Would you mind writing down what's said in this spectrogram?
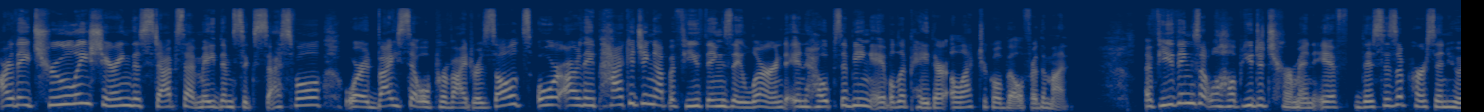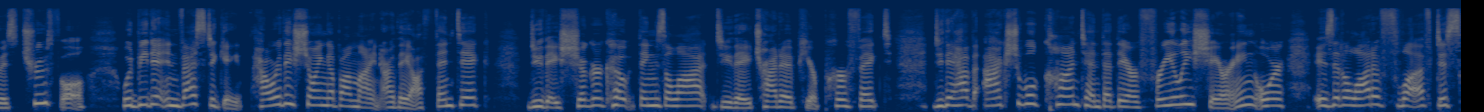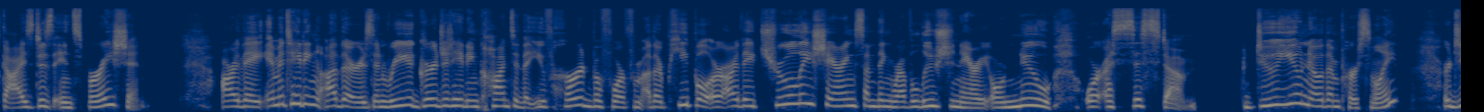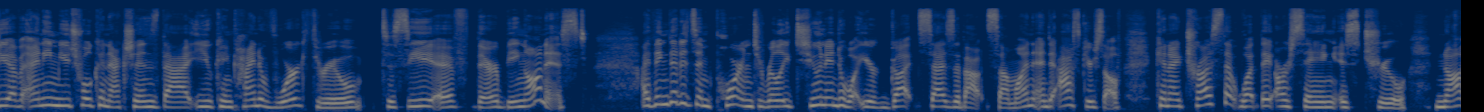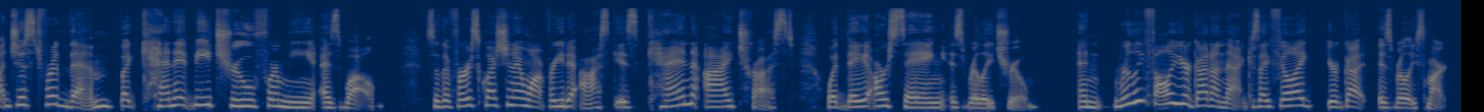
Are they truly sharing the steps that made them successful or advice that will provide results? Or are they packaging up a few things they learned in hopes of being able to pay their electrical bill for the month? A few things that will help you determine if this is a person who is truthful would be to investigate. How are they showing up online? Are they authentic? Do they sugarcoat things a lot? Do they try to appear perfect? Do they have actual content that they are freely sharing? Or is it a lot of fluff disguised as inspiration? Are they imitating others and regurgitating content that you've heard before from other people? Or are they truly sharing something revolutionary or new or a system? Do you know them personally? Or do you have any mutual connections that you can kind of work through to see if they're being honest? I think that it's important to really tune into what your gut says about someone and to ask yourself, can I trust that what they are saying is true, not just for them, but can it be true for me as well? So the first question I want for you to ask is, can I trust what they are saying is really true? and really follow your gut on that because I feel like your gut is really smart.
